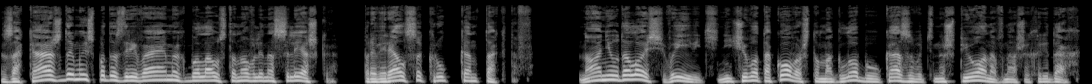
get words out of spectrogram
За каждым из подозреваемых была установлена слежка, проверялся круг контактов. Но не удалось выявить ничего такого, что могло бы указывать на шпиона в наших рядах.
